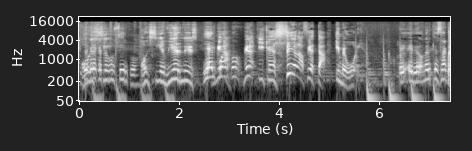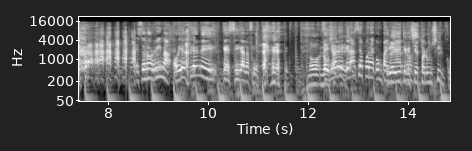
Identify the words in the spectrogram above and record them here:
¿Tú crees que esto es un circo? Hoy sí es viernes. ¿Y el mira, cuerpo? Mira, y que siga la fiesta. Y me voy. Eh, ¿De dónde el que saca? Eso no rima. Hoy es viernes y que siga la fiesta. No, no sé Señores, gracias por ¿Tú acompañarnos. le dijiste que si esto era un circo?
